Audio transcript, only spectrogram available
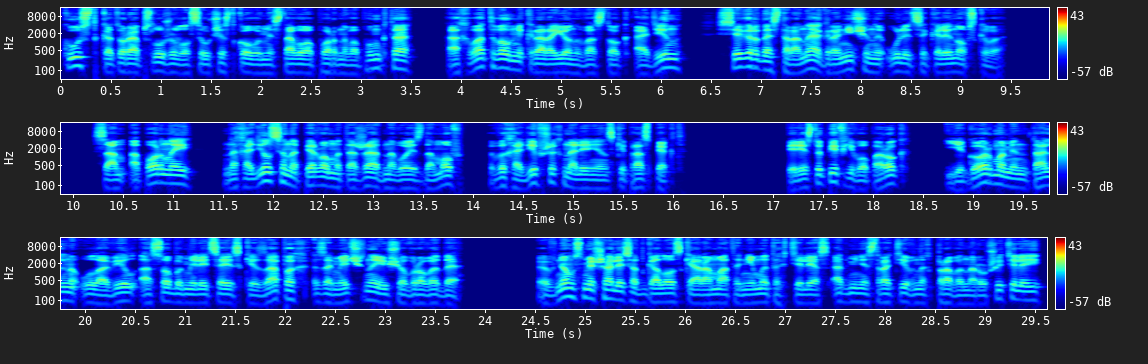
Куст, который обслуживался участковыми с того опорного пункта, охватывал микрорайон Восток-1, с северной стороны ограничены улицы Калиновского. Сам опорный – находился на первом этаже одного из домов, выходивших на Ленинский проспект. Переступив его порог, Егор моментально уловил особый милицейский запах, замеченный еще в РОВД. В нем смешались отголоски аромата немытых телес административных правонарушителей,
